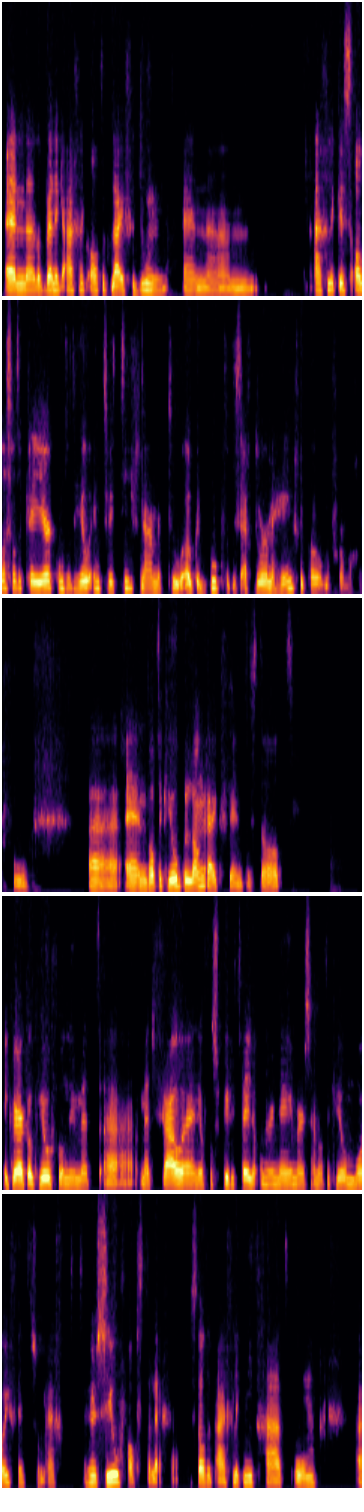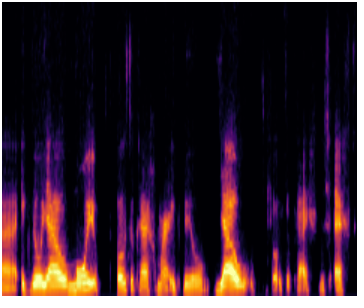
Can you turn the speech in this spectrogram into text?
En uh, dat ben ik eigenlijk altijd blijven doen. En um, eigenlijk is alles wat ik creëer, komt het heel intuïtief naar me toe. Ook het boek, dat is echt door me heen gekomen voor mijn gevoel. Uh, en wat ik heel belangrijk vind, is dat ik werk ook heel veel nu met, uh, met vrouwen en heel veel spirituele ondernemers. En wat ik heel mooi vind, is om echt hun ziel vast te leggen. Dus dat het eigenlijk niet gaat om, uh, ik wil jou mooi op de foto krijgen, maar ik wil jou op de foto krijgen. Dus echt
